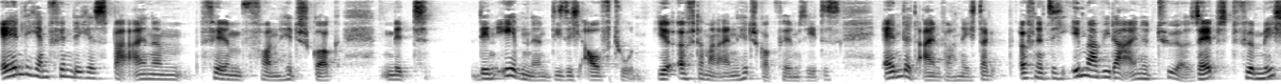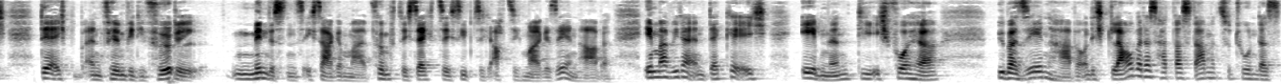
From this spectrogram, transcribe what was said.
ähnlich empfinde ich es bei einem Film von Hitchcock mit den Ebenen, die sich auftun, je öfter man einen Hitchcock-Film sieht. Es endet einfach nicht. Da öffnet sich immer wieder eine Tür. Selbst für mich, der ich einen Film wie Die Vögel mindestens, ich sage mal, 50, 60, 70, 80 Mal gesehen habe. Immer wieder entdecke ich Ebenen, die ich vorher übersehen habe. Und ich glaube, das hat was damit zu tun, dass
